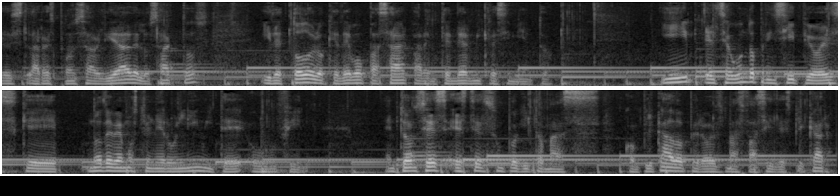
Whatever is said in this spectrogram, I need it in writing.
Es la responsabilidad de los actos y de todo lo que debo pasar para entender mi crecimiento. Y el segundo principio es que no debemos tener un límite o un fin. Entonces, este es un poquito más complicado, pero es más fácil de explicar.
